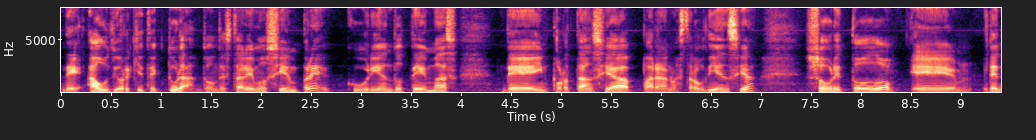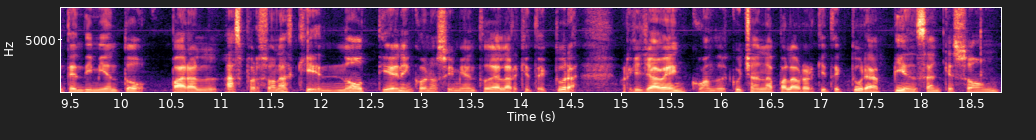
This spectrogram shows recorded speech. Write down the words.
de audio arquitectura, donde estaremos siempre cubriendo temas de importancia para nuestra audiencia, sobre todo em, de entendimiento para las personas que no tienen conocimiento de la arquitectura. Porque ya ven, cuando escuchan la palabra arquitectura, piensan que son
